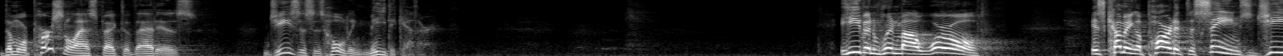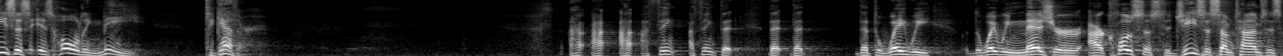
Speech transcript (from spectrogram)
The more personal aspect of that is Jesus is holding me together. Even when my world is coming apart at the seams, Jesus is holding me together. I, I, I, think, I think that, that, that, that the, way we, the way we measure our closeness to Jesus sometimes is,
